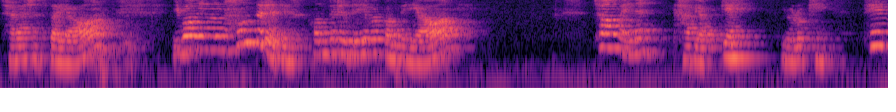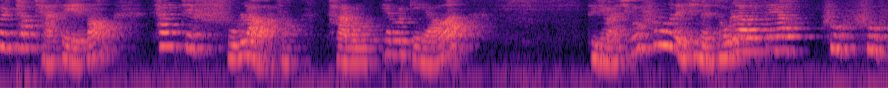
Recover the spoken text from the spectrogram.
잘하셨어요. 이번에는 헌드레드, 헌드레드 해볼 건데요. 처음에는 가볍게 이렇게 테이블탑 자세에서 상체 후 올라와서 바로 해볼게요. 들이마시고 후 내쉬면서 올라갔어요. 후 후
